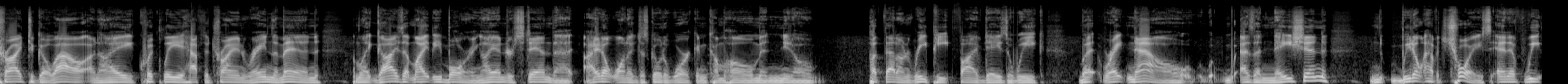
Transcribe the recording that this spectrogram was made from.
tried to go out, and I quickly have to try and rein them in. I'm like, guys, it might be boring. I understand that. I don't want to just go to work and come home and you know put that on repeat five days a week. But right now, as a nation, we don't have a choice. And if we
